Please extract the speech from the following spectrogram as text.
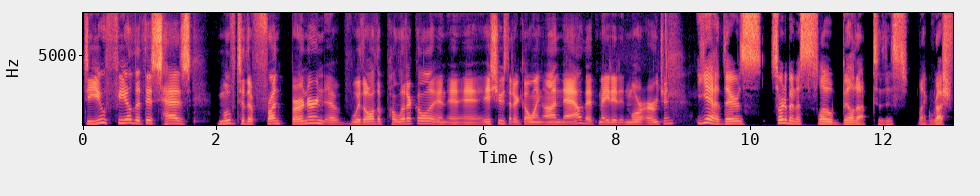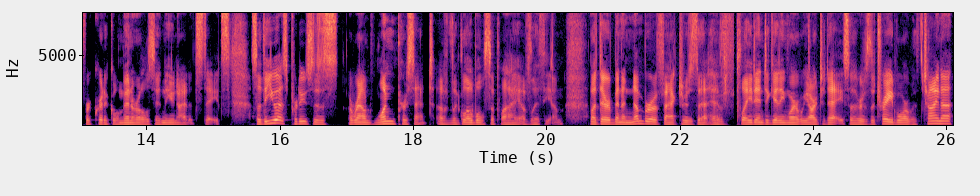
Do you feel that this has moved to the front burner uh, with all the political and, and, and issues that are going on now that made it more urgent? Yeah, there's sort of been a slow buildup to this like rush for critical minerals in the United States. So the US produces around 1% of the global supply of lithium. But there have been a number of factors that have played into getting where we are today. So there's the trade war with China.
